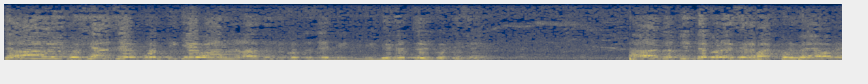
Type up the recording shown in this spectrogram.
যারা ওই বসে আছে উপর দিকে রাজনীতি করতেছে বিভেদ তৈরি করতেছে, তারা তো চিন্তা করে ভাগ করবে, হবে।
